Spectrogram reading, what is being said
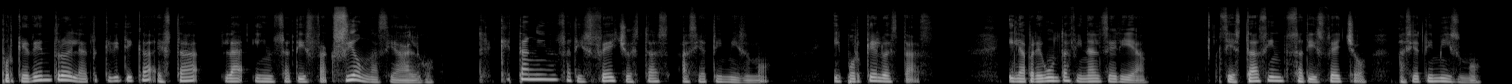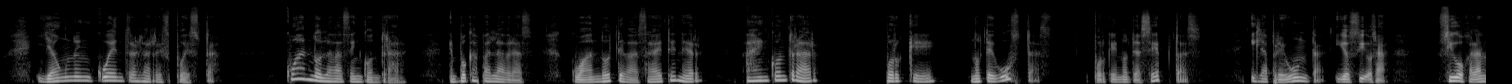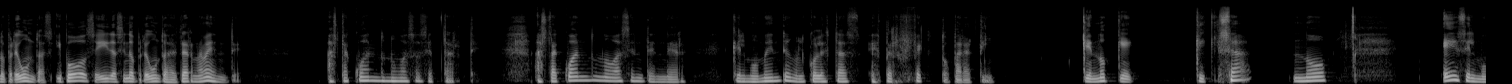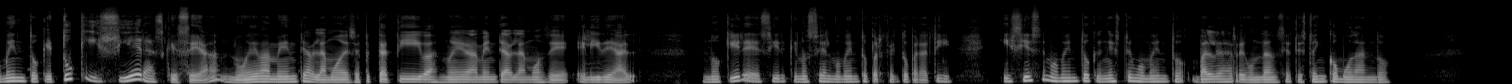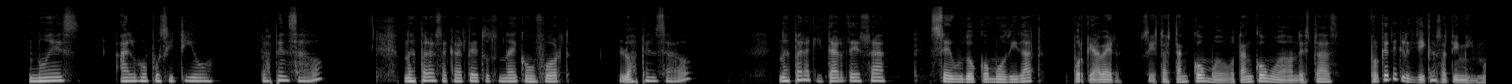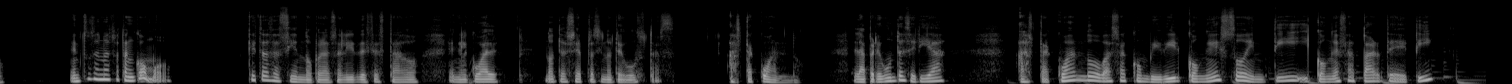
Porque dentro de la crítica está la insatisfacción hacia algo. ¿Qué tan insatisfecho estás hacia ti mismo? ¿Y por qué lo estás? Y la pregunta final sería, si estás insatisfecho hacia ti mismo y aún no encuentras la respuesta, ¿cuándo la vas a encontrar? En pocas palabras, ¿cuándo te vas a detener a encontrar por qué no te gustas? ¿Por qué no te aceptas? Y la pregunta, y yo sí, o sea, sigo jalando preguntas y puedo seguir haciendo preguntas eternamente. ¿Hasta cuándo no vas a aceptarte? ¿Hasta cuándo no vas a entender que el momento en el cual estás es perfecto para ti? Que no que, que quizá no es el momento que tú quisieras que sea. Nuevamente hablamos de expectativas, nuevamente hablamos de el ideal. No quiere decir que no sea el momento perfecto para ti. Y si ese momento que en este momento, valga la redundancia, te está incomodando, no es algo positivo, ¿lo has pensado? No es para sacarte de tu zona de confort. ¿Lo has pensado? No es para quitarte esa pseudo comodidad. Porque, a ver, si estás tan cómodo o tan cómoda donde estás, ¿por qué te criticas a ti mismo? Entonces no estás tan cómodo. ¿Qué estás haciendo para salir de ese estado en el cual no te aceptas y no te gustas? ¿Hasta cuándo? La pregunta sería, ¿hasta cuándo vas a convivir con eso en ti y con esa parte de ti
